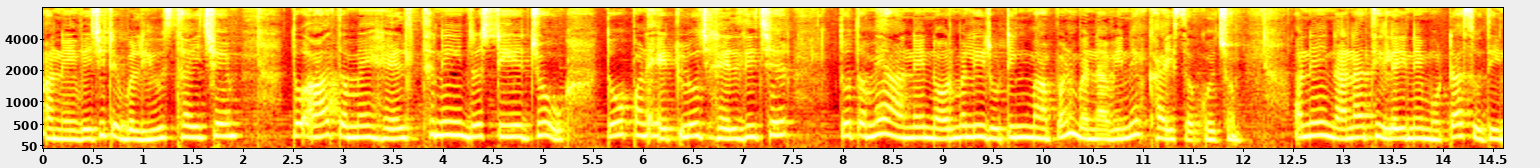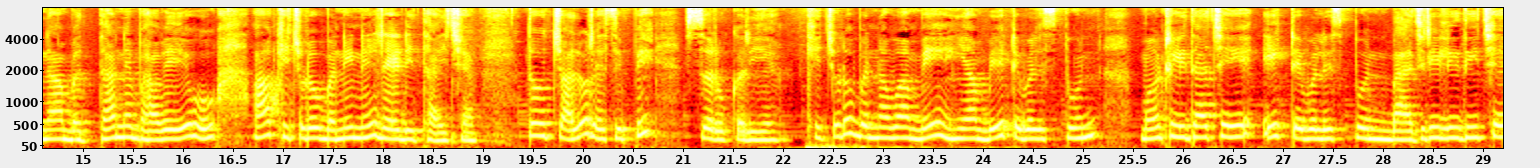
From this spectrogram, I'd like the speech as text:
અને વેજીટેબલ યુઝ થાય છે. તો આ તમે હેલ્થની દૃષ્ટિએ જો તો પણ એટલું જ હેલ્ધી છે. તો તમે આને નોર્મલી રૂટિનમાં પણ બનાવીને ખાઈ શકો છો. અને નાનાથી લઈને મોટા સુધીના બધાને ભાવે એવો આ ખીચડો બનીને રેડી થાય છે. તો ચાલો રેસીપી શરૂ કરીએ. ખીચડો બનાવવા મેં અહીંયા બે ટેબલ સ્પૂન મઠ લીધા છે, એક ટેબલ સ્પૂન બાજરી લીધી છે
